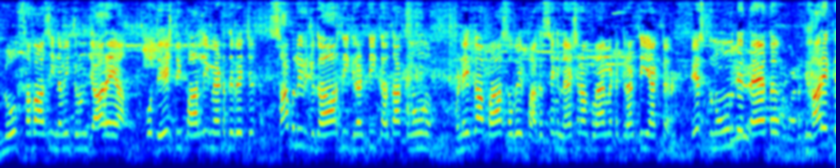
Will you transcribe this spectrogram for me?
ਲੋਕ ਸਭਾ ਅਸੀਂ ਨਵੀਂ ਚੁਣਨ ਜਾ ਰਹੇ ਹਾਂ। ਉਹ ਦੇਸ਼ ਦੀ ਪਾਰਲੀਮੈਂਟ ਦੇ ਵਿੱਚ ਸਭ ਲਈ ਰੁਜ਼ਗਾਰ ਦੀ ਗਰੰਟੀ ਕਰਦਾ ਕਾਨੂੰਨ ਬਨੇਗਾ ਪਾਸ ਹੋਵੇ Bhagat Singh national employment guarantee act. ਇਸ ਕਾਨੂੰਨ ਦੇ ਤਹਿਤ ਹਰ ਇੱਕ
